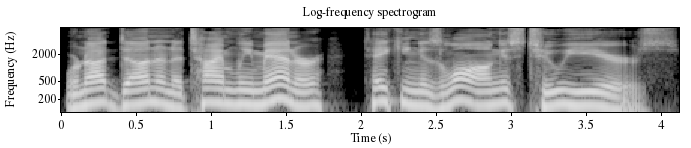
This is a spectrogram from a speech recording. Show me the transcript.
were not done in a timely manner taking as long as two years.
